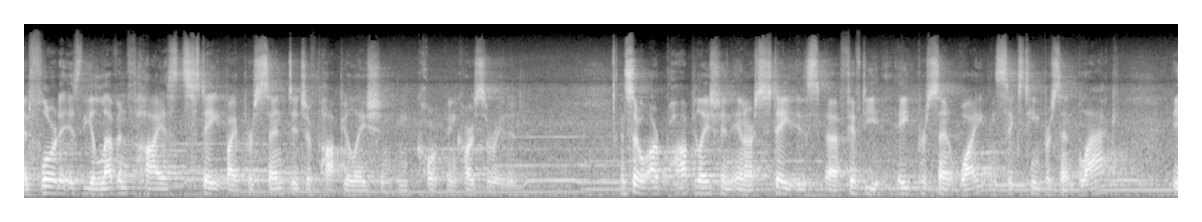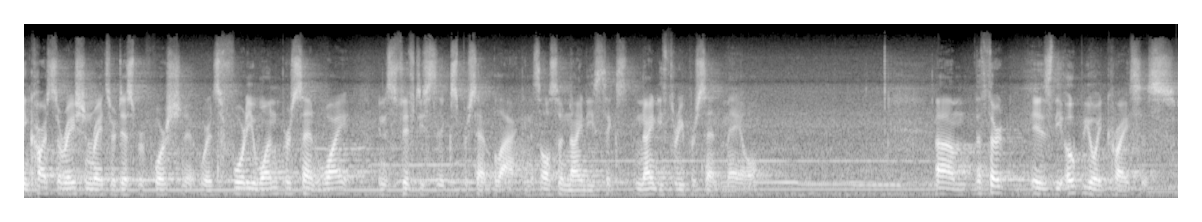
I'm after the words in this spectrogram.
And Florida is the 11th highest state by percentage of population incarcerated. And so our population in our state is uh, 58% white and 16% black. The incarceration rates are disproportionate, where it's 41% white and it's 56% black, and it's also 96, 93% male. Um, the third is the opioid crisis.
